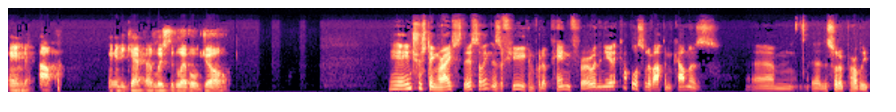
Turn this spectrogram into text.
and up handicap at listed level, Joel. Yeah, interesting race this. I think there's a few you can put a pen through, and then you get a couple of sort of up and comers um, sort of probably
